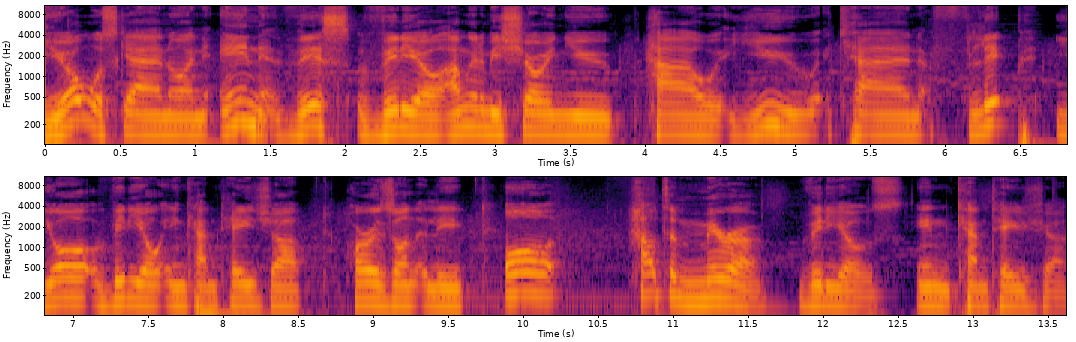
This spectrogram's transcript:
Yo, what's going on? In this video, I'm going to be showing you how you can flip your video in Camtasia horizontally or how to mirror videos in Camtasia.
